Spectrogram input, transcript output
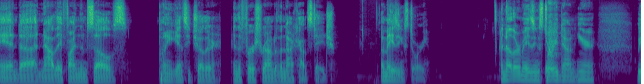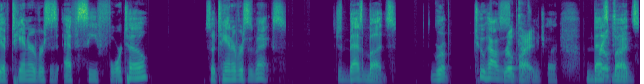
And uh, now they find themselves playing against each other in the first round of the knockout stage. Amazing story. Another amazing story down here. We have Tanner versus FC Forto. So Tanner versus Max. Just best buds. Grew up two houses Real apart tight. from each other. Best Real tight. buds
